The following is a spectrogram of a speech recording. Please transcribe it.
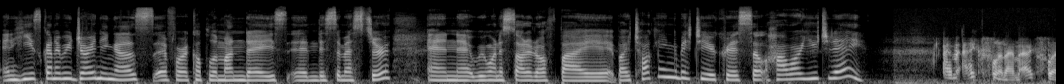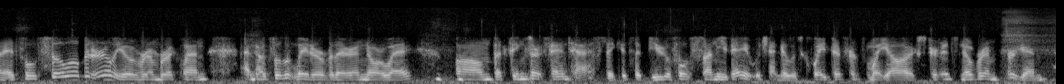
and he's going to be joining us uh, for a couple of Mondays in this semester. And uh, we want to start it off by by talking a bit to you, Chris. So, how are you today? I'm excellent. I'm excellent. It's still a little bit early over in Brooklyn. I know it's a little bit later over there in Norway, um, but things are fantastic. It's a beautiful sunny day, which I know is quite different from what y'all are experiencing over in Bergen.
